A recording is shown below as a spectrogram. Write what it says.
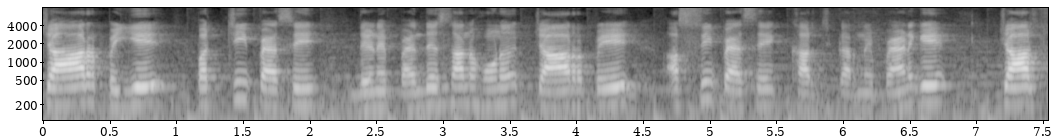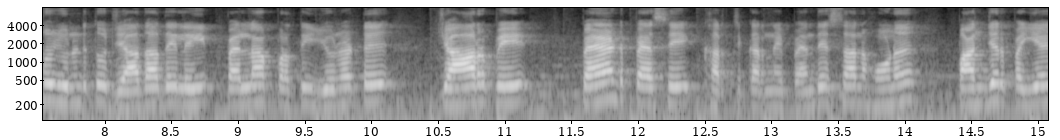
4 ਰੁਪਏ 25 ਪੈਸੇ ਦੇਣੇ ਪੈਂਦੇ ਸਨ। ਹੁਣ 4 ਰੁਪਏ 80 ਪੈਸੇ ਖਰਚ ਕਰਨੇ ਪੈਣਗੇ। 400 ਯੂਨਿਟ ਤੋਂ ਜ਼ਿਆਦਾ ਦੇ ਲਈ ਪਹਿਲਾਂ ਪ੍ਰਤੀ ਯੂਨਿਟ 4 ਰੁਪਏ 65 ਪੈਸੇ ਖਰਚ ਕਰਨੇ ਪੈਂਦੇ ਸਨ। ਹੁਣ 5 ਰੁਪਏ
